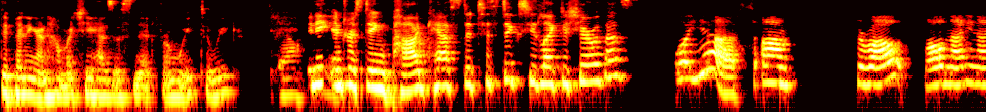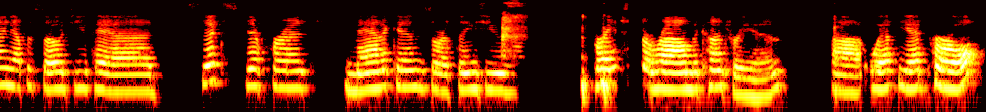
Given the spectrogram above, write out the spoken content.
depending on how much he has us knit from week to week. Yeah. Any interesting podcast statistics you'd like to share with us? Well, yes. Um, throughout all 99 episodes, you've had six different mannequins or things you've traipsed around the country in. Uh, with you had Pearl.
